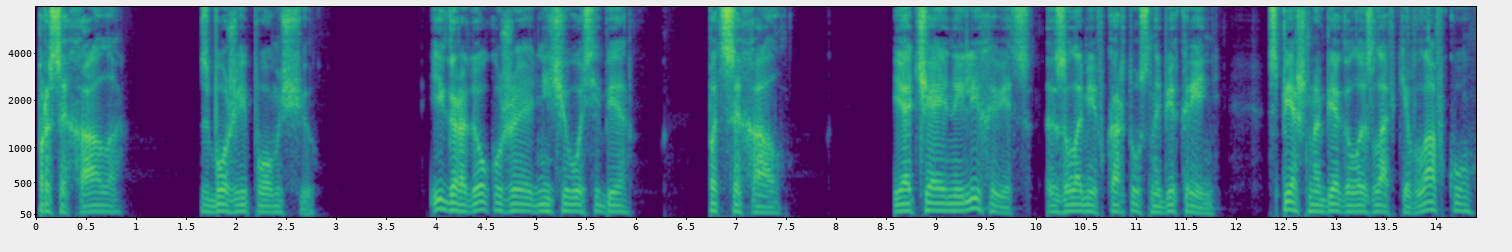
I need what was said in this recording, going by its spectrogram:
просыхала с Божьей помощью, и городок уже ничего себе подсыхал. И отчаянный лиховец, заломив картуз на бекрень, спешно бегал из лавки в лавку,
